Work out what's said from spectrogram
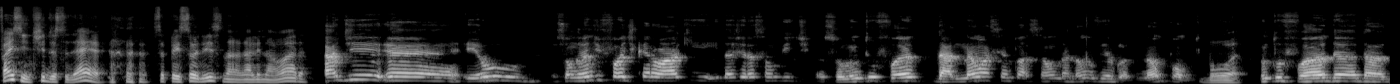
Faz sentido essa ideia? você pensou nisso na, ali na hora? verdade, é, eu sou um grande fã de Kerouac e da geração beat. Eu sou muito fã da não acentuação, da não vírgula, do não ponto. Boa. Muito fã da, da,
